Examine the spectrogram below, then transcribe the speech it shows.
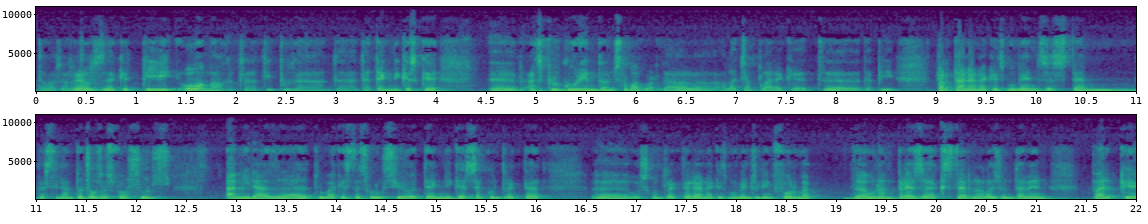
de les arrels d'aquest pi o amb altre tipus de, de, de tècniques que eh, ens procurin doncs, salvaguardar l'exemplar aquest eh, de pi. Per tant, en aquests moments estem destinant tots els esforços a mirar de trobar aquesta solució tècnica. S'ha contractat eh, o es contractarà en aquests moments un informe d'una empresa externa a l'Ajuntament perquè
